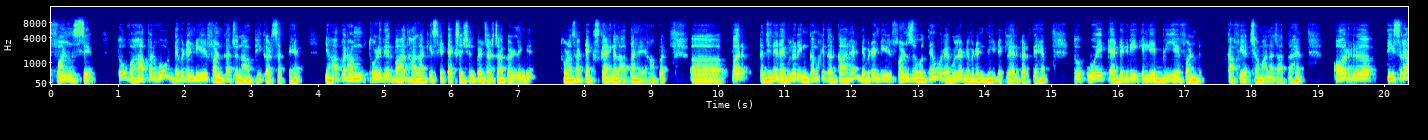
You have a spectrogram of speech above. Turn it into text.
फंड से तो वहाँ पर वो डिविडेंड यील्ड फंड का चुनाव भी कर सकते हैं। यहाँ पर हम थोड़ी देर बाद हालाँकि इसके टैक्सेशन पर चर्चा कर लेंगे। थोड़ा सा टैक्स का एंगल आता है यहाँ पर। आ, पर जिन्हें रेगुलर इनकम की दरकार है डिविडेंड यील्ड फंड्स जो होते हैं वो रेगुलर डिविडेंड भी डिक्लेयर करते हैं। तो वो एक कैटेगरी के लिए भी ये फंड काफ़ी अच्छा माना जाता है। और तीसरा,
